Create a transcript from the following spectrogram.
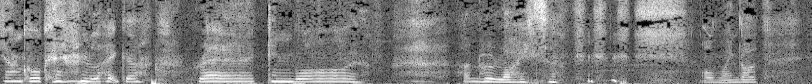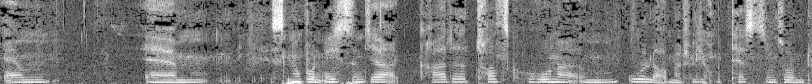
Janko came like a wrecking ball. Hallo Leute. oh mein Gott. Ähm, ähm, Snoop und ich sind ja gerade trotz Corona im Urlaub, natürlich auch mit Tests und so und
